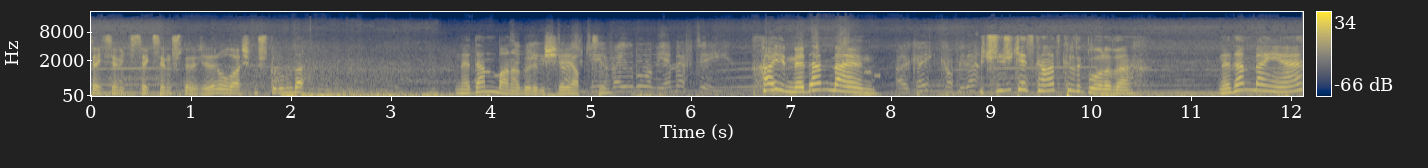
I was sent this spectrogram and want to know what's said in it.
82-83 derecelere ulaşmış durumda. Neden bana böyle bir şey yaptın? Hayır neden ben? Üçüncü kez kanat kırdık bu arada. Neden ben ya?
